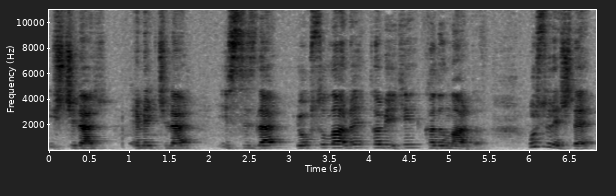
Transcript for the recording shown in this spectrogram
işçiler, emekçiler, işsizler, yoksullar ve tabii ki kadınlardı. Bu süreçte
